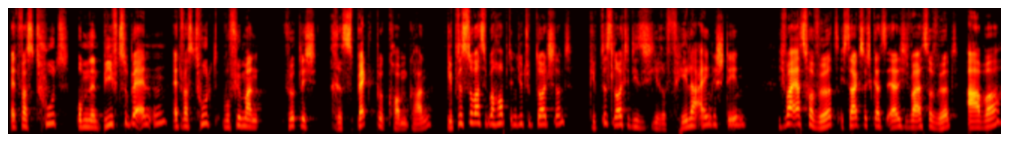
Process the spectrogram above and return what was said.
etwas tut, um einen Beef zu beenden, etwas tut, wofür man wirklich Respekt bekommen kann. Gibt es sowas überhaupt in YouTube Deutschland? Gibt es Leute, die sich ihre Fehler eingestehen? Ich war erst verwirrt, ich sage es euch ganz ehrlich, ich war erst verwirrt, aber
